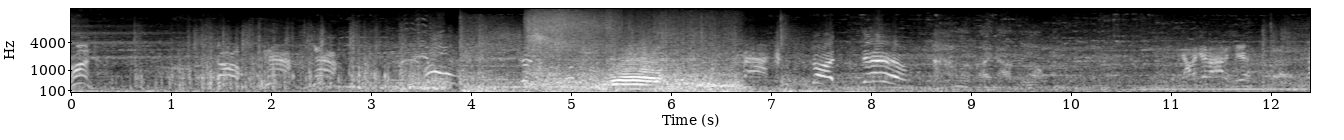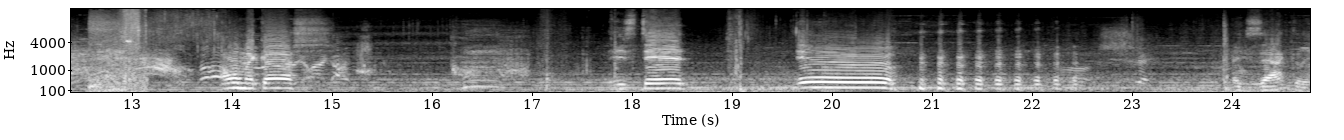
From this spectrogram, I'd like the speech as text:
Run! Go! Now! Now! Whoa! Back! God damn! I'm right out in the open. Gotta get out of here! Oh my gosh! Oh He's dead! Ew! Oh shit. exactly.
